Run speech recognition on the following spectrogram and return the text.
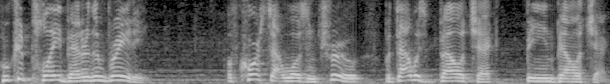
who could play better than Brady. Of course, that wasn't true, but that was Belichick being Belichick.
